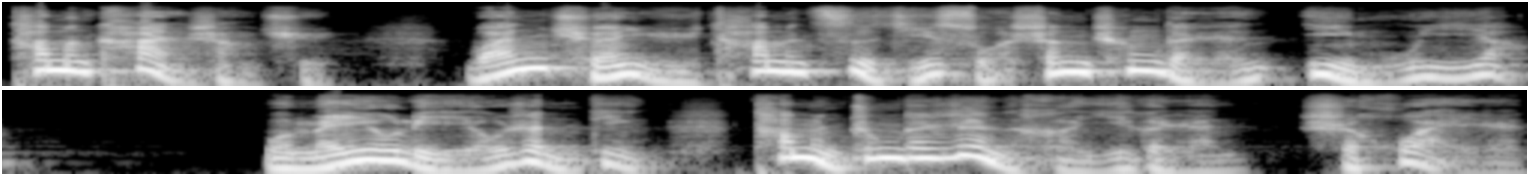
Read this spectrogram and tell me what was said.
他们看上去完全与他们自己所声称的人一模一样。我没有理由认定他们中的任何一个人是坏人。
